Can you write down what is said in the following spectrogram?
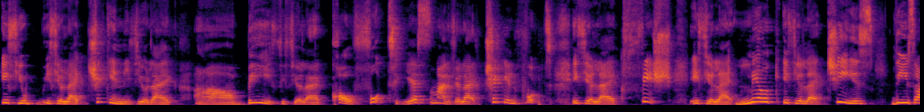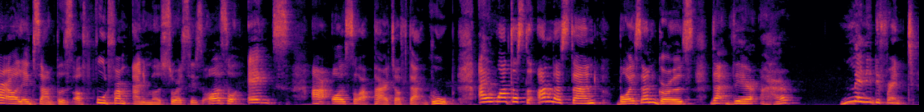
if you if you like chicken, if you like uh, beef, if you like cow foot, yes man, if you like chicken foot, if you like fish, if you like milk, if you like cheese, these are all examples of food from animal sources. Also, eggs are also a part of that group. I want us to understand, boys and girls, that there are many different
